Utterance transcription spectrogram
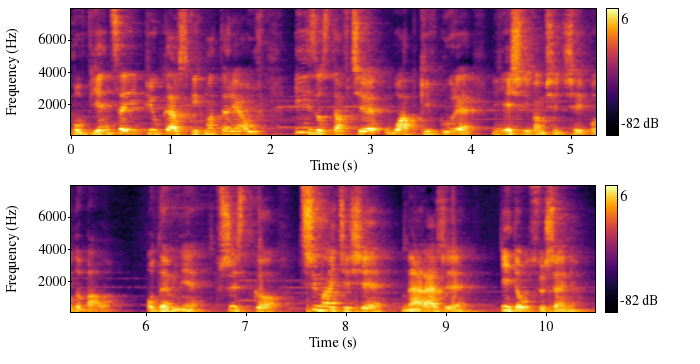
po więcej piłkarskich materiałów i zostawcie łapki w górę, jeśli Wam się dzisiaj podobało. Ode mnie wszystko. Trzymajcie się, na razie i do usłyszenia.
